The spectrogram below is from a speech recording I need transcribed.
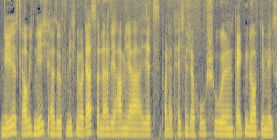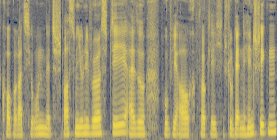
Nee, das glaube ich nicht. Also nicht nur das, sondern wir haben ja jetzt von der Technischen Hochschule Deckendorf demnächst Kooperation mit Boston University, also wo wir auch wirklich Studenten hinschicken,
